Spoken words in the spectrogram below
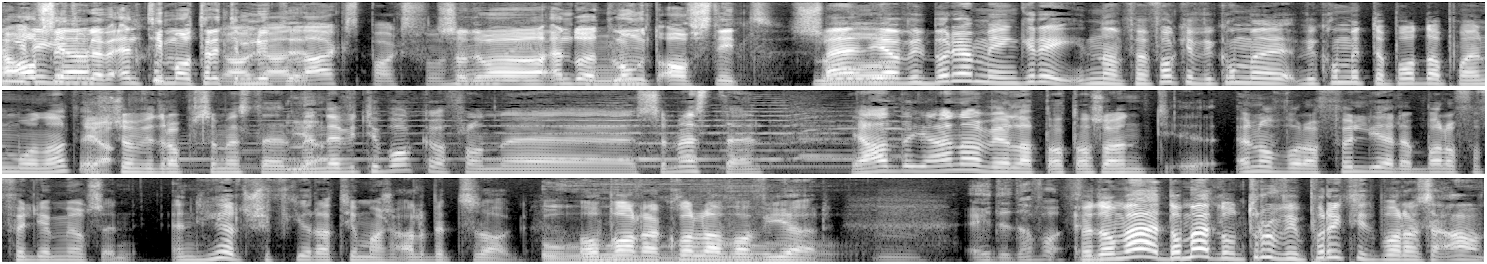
här avsnittet blev en timme och 30 Jaga minuter. Så det var ändå ett Mm. långt avsnitt så... Men jag vill börja med en grej innan, för folket vi kommer, vi kommer inte podda på en månad Ja. eftersom vi drar på semester. Men Ja. när vi är tillbaka från eh, semestern Jag hade gärna velat att alltså, en, en av våra följare bara får följa med oss en, en helt 24 timmars arbetsdag Och bara kolla vad vi gör Ey, det där var För de är, de, är, de tror vi på riktigt bara så, ah,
